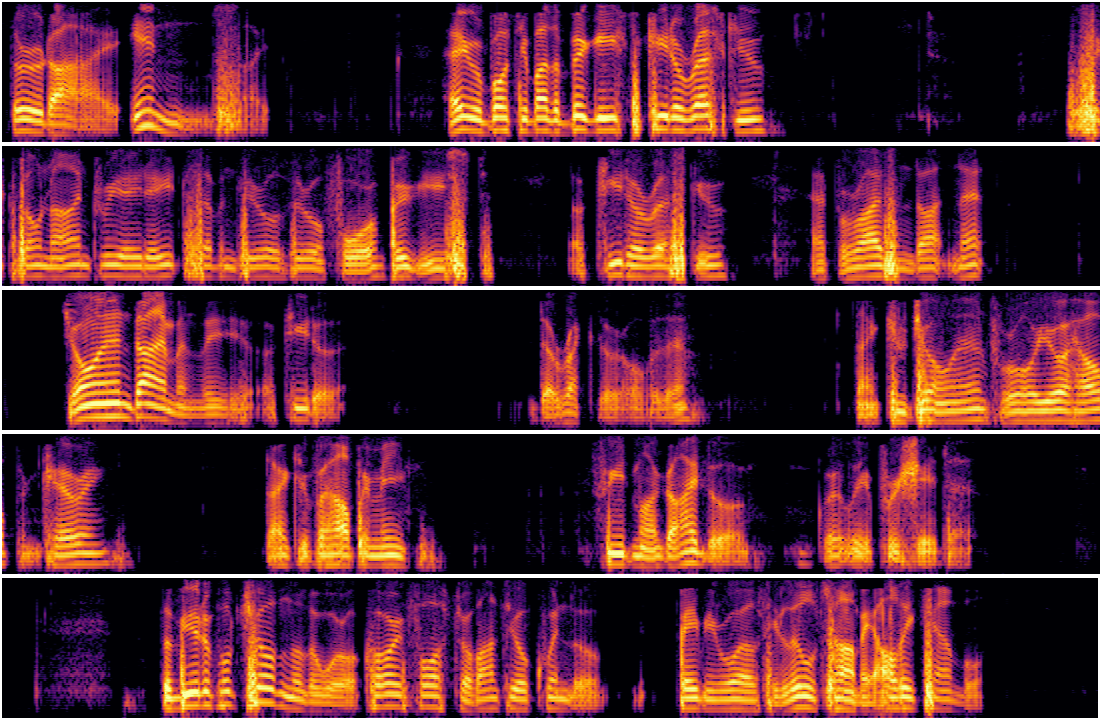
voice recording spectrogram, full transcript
Third Eye Insight. Hey, we're brought to you by the Big East Akita Rescue. 609-388-7004. Big East Akita Rescue at Verizon.net. Joanne Diamond, the Akita director over there. Thank you, Joanne, for all your help and caring. Thank you for helping me feed my guide dog. Greatly appreciate that. The beautiful children of the world, Corey Foster of Antio Quindo, Baby Royalty, Little Tommy, Ollie Campbell,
